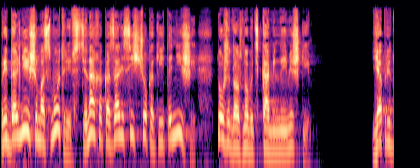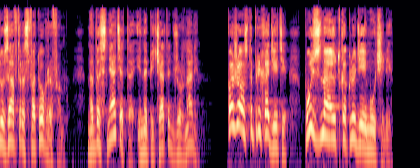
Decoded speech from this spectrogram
При дальнейшем осмотре в стенах оказались еще какие-то ниши, тоже должно быть каменные мешки. Я приду завтра с фотографом. Надо снять это и напечатать в журнале. Пожалуйста, приходите. Пусть знают, как людей мучили.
